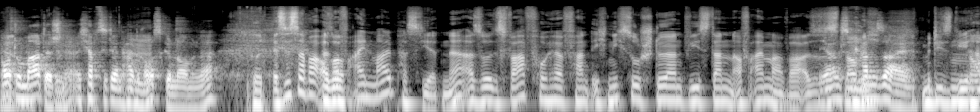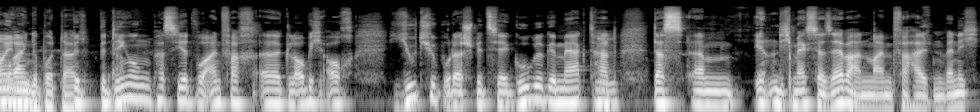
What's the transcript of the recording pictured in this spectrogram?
automatisch. Ne? Ich habe sie dann halt mhm. rausgenommen. Ne? Gut. Es ist aber auch also, auf einmal passiert. Ne? Also es war vorher, fand ich, nicht so störend, wie es dann auf einmal war. Also ja, ist, das kann ich, sein. Mit diesen Die neuen Be Bedingungen ja. passiert, wo einfach, äh, glaube ich, auch YouTube oder speziell Google gemerkt hat, mhm. dass, ähm, und ich merke es ja selber an meinem Verhalten, wenn ich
